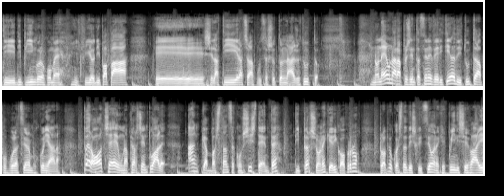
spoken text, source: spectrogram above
ti, dipingono come il figlio di papà che se la tira, c'è la puzza sotto il naso, tutto. Non è una rappresentazione veritiera di tutta la popolazione bocconiana, però c'è una percentuale anche abbastanza consistente di persone che ricoprono proprio questa descrizione che quindi se vai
